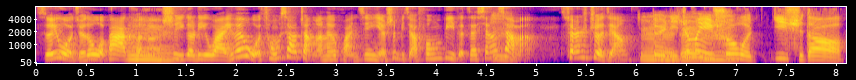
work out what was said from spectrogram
所以我觉得我爸可能是一个例外，因为我从小长的那个环境也是比较封闭的，在乡下嘛，虽然是浙江。对你这么一说，我意识到。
